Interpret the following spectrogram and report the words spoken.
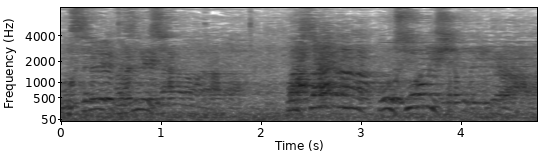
मग सगळे भजने सांगा मला आता. पसायताना शब्द आला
